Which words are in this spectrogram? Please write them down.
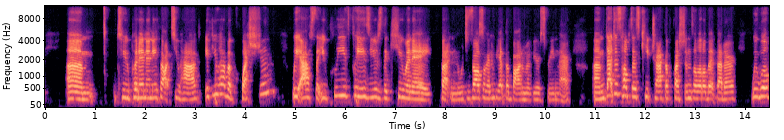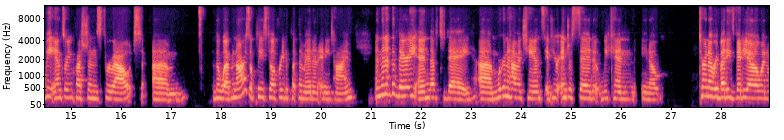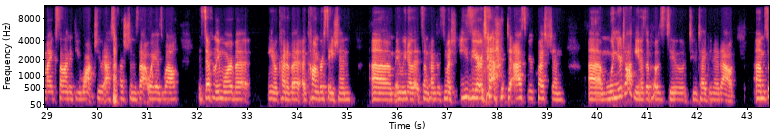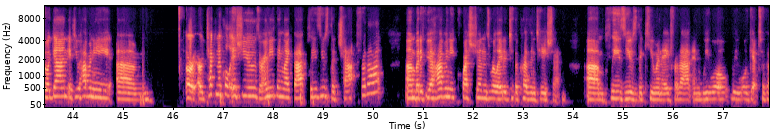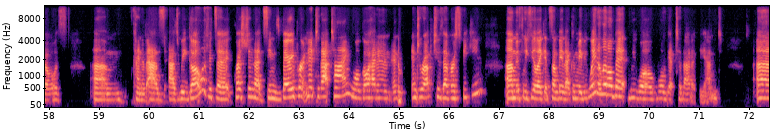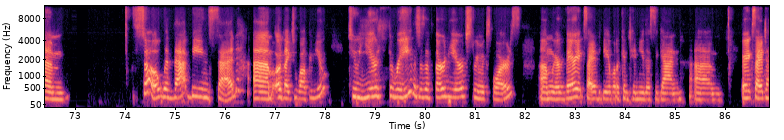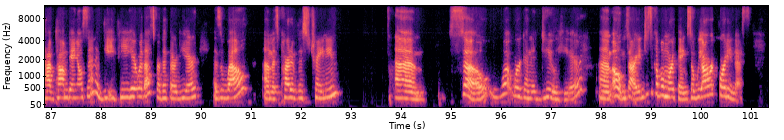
um, to put in any thoughts you have. If you have a question, we ask that you please, please use the Q&A button, which is also going to be at the bottom of your screen there. Um, that just helps us keep track of questions a little bit better. We will be answering questions throughout um, the webinar, so please feel free to put them in at any time. And then at the very end of today, um, we're going to have a chance, if you're interested, we can, you know, turn everybody's video and mics on if you want to ask questions that way as well. It's definitely more of a, you know, kind of a, a conversation. Um, and we know that sometimes it's much easier to, to ask your question um, when you're talking as opposed to, to typing it out. Um, so again, if you have any um, or, or, technical issues or anything like that, please use the chat for that. Um, but if you have any questions related to the presentation, um, please use the Q&A for that and we will we will get to those um, kind of as as we go. If it's a question that seems very pertinent to that time, we'll go ahead and, and interrupt who's ever speaking. Um, if we feel like it's something that can maybe wait a little bit, we will we'll get to that at the end. Um, so with that being said, um, I'd like to welcome you to year three. This is the third year of Stream Explorers. Um, we are very excited to be able to continue this again. Um, very excited to have Tom Danielson of DEP here with us for the third year as well um, as part of this training. Um, so what we're going to do here, um, oh, I'm sorry, and just a couple more things. So we are recording this.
